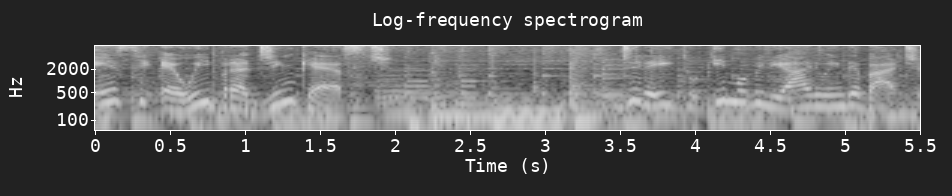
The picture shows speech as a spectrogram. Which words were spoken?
Esse é o Ibradim Cast. Direito Imobiliário em Debate.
